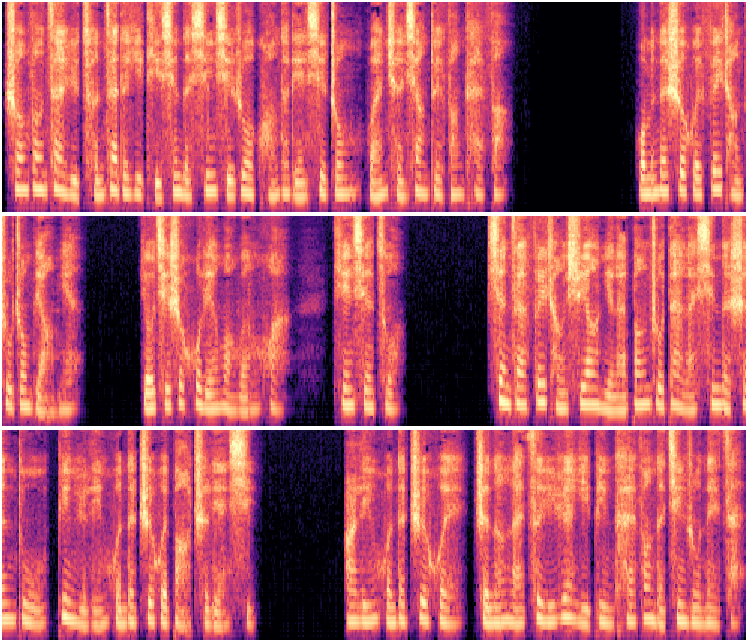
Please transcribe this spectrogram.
双方在与存在的一体性的欣喜若狂的联系中，完全向对方开放。我们的社会非常注重表面，尤其是互联网文化。天蝎座。现在非常需要你来帮助，带来新的深度，并与灵魂的智慧保持联系。而灵魂的智慧只能来自于愿意并开放的进入内在。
